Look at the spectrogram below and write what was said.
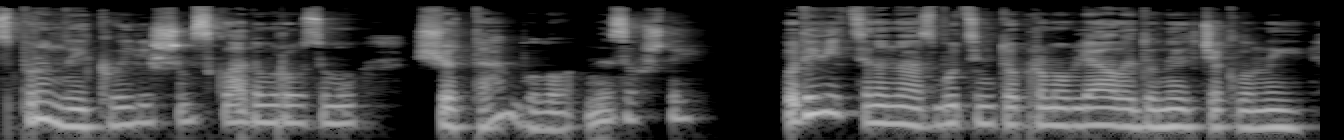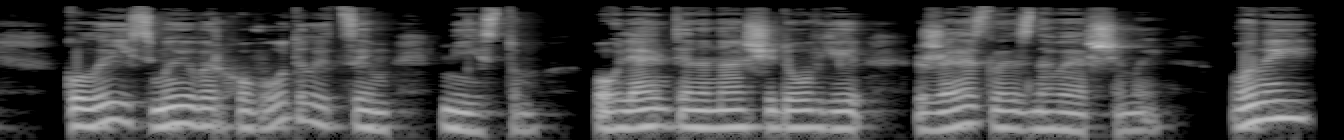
з проникливішим складом розуму, що так було не завжди. Подивіться на нас, буцімто промовляли до них чаклуни. Колись ми верховодили цим містом. Погляньте на наші довгі жезли з навершами. Вони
